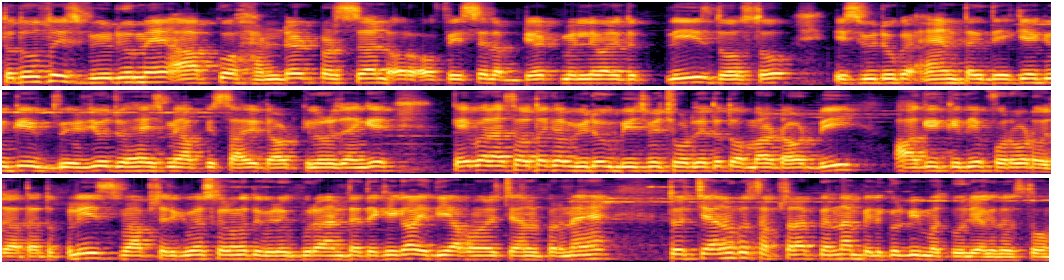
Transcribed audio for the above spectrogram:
तो दोस्तों, इस वीडियो में आपको 100 परसेंट और ऑफिशियल अपडेट मिलने वाली तो प्लीज़ दोस्तों, इस वीडियो का एंड तक देखिए, क्योंकि वीडियो जो है, इसमें आपके सारे डाउट क्लियर हो जाएँगे। कई बार ऐसा होता है कि हम वीडियो को बीच में छोड़ देते तो हमारा डाउट भी आगे के लिए फॉरवर्ड हो जाता है। तो प्लीज़ मैं आपसे रिक्वेस्ट करूँगा तो वीडियो पूरा एंड तक देखिएगा। यदि आप हमारे चैनल पर नए हैं तो चैनल को सब्सक्राइब करना बिल्कुल भी मत भूलिएगा दोस्तों।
